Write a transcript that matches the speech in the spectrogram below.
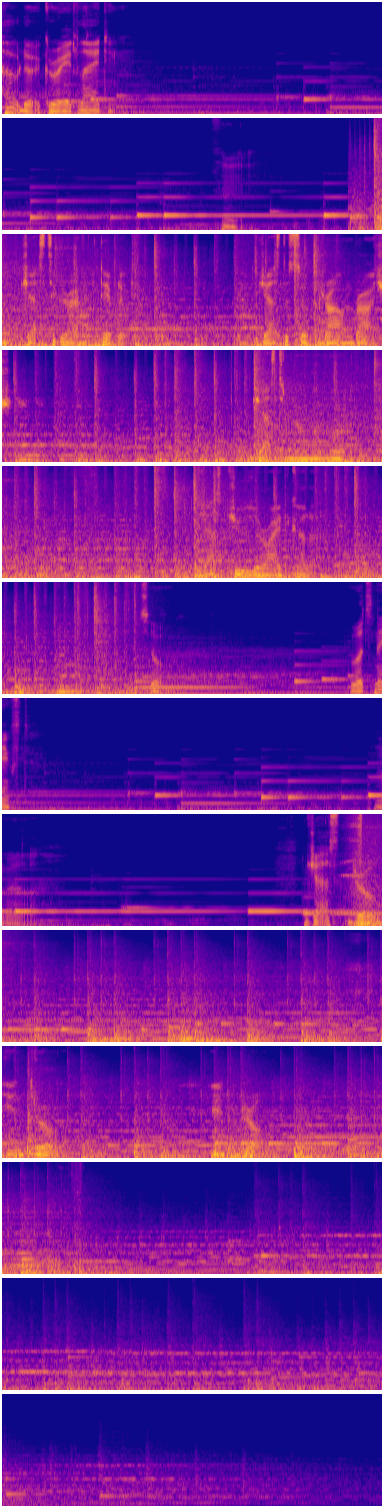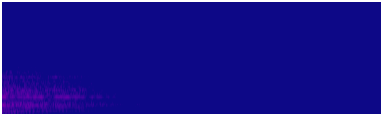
How do I create lighting? Hmm. Just a graphic tablet. Just a soft round brush. Just a normal mood. Just choose the right color. So, what's next? Just draw.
